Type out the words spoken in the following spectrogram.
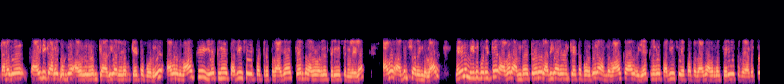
தனது ஐடி கார்டை கொண்டு அவர்களிடம் அதிகாரிகளிடம் கேட்டபொழுது அவரது வாக்கு ஏற்கனவே பதிவு செய்யப்பட்டிருப்பதாக தேர்தல் அலுவலர்கள் தெரிவித்த நிலையில அவர் அதிர்ச்சி அடைந்துள்ளார். மேலும் இது குறித்து அவர் அந்த தேர்தல் அதிகாரிகளிடம் கேட்டபோது அந்த வாக்கு ஏற்கனவே பதிவு செய்யப்பட்டதாக அவர்கள் தெரிவித்ததை அடுத்து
